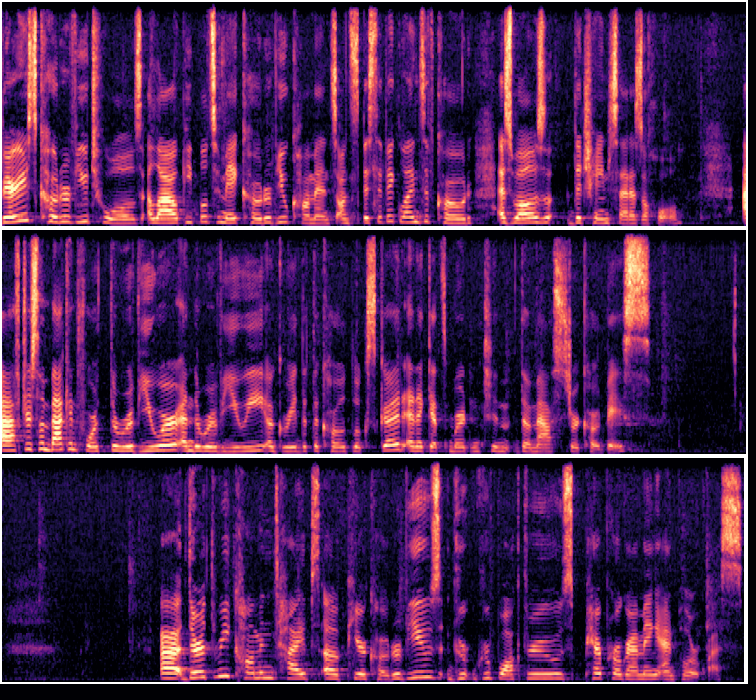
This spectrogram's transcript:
Various code review tools allow people to make code review comments on specific lines of code as well as the change set as a whole. After some back and forth, the reviewer and the reviewee agreed that the code looks good and it gets merged into the master code base. Uh, there are three common types of peer code reviews, gr group walkthroughs, pair programming, and pull requests.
